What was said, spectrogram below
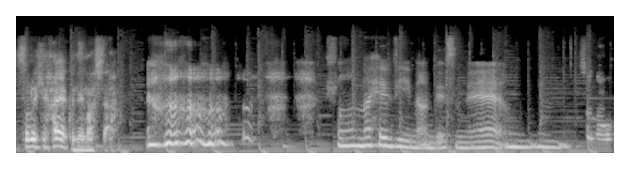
その日早く寝ました。そんなヘビーなんですね。うんその、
